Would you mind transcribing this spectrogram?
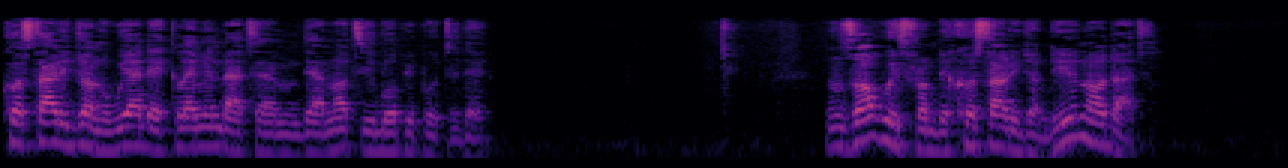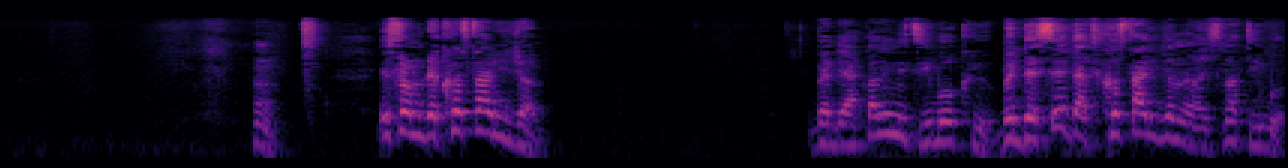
coastal region where they're claiming that um, they are not Igbo people today. Nzeogwu is from the coastal region. Do you know that? Hmm. It's from the coastal region. But they are calling it Igbo Q. But they say that coastal region is not Igbo.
